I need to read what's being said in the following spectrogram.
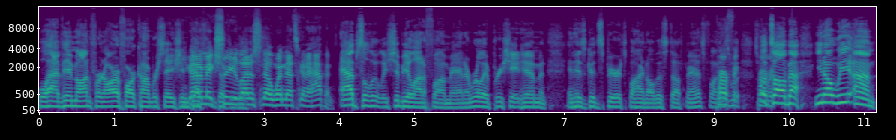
We'll have him on for an RFR conversation. You got to make sure you let us know when that's going to happen. Absolutely, should be a lot of fun, man. I really appreciate him and, and his good spirits behind all this stuff, man. It's fun. That's what- Perfect, That's what it's all about. You know, we um,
